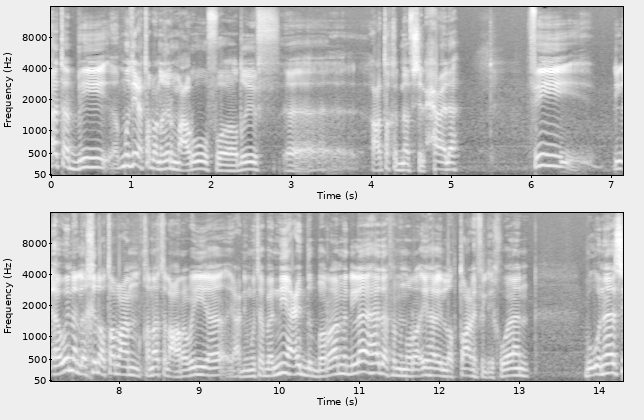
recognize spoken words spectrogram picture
أتى بمذيع طبعا غير معروف وضيف أعتقد نفس الحالة. في الآونة الأخيرة طبعا قناة العربية يعني متبنية عدة برامج لا هدف من ورائها إلا الطعن في الإخوان بأناس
